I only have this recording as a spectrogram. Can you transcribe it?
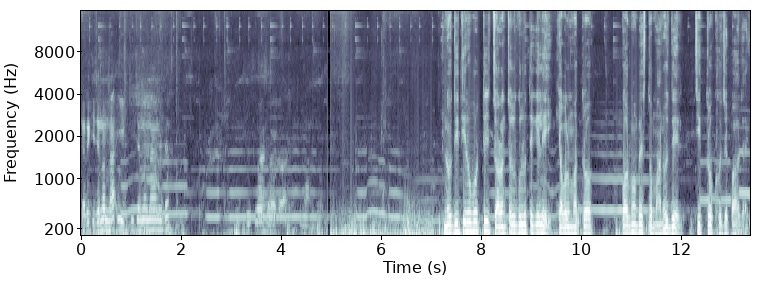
এটারে কি যেন না ই, কি যেন নাম এটা? নদী তীরবর্তী চরাঞ্চলগুলোতে গেলেই কেবলমাত্র কর্মব্যস্ত মানুষদের চিত্র খুঁজে পাওয়া যায়।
